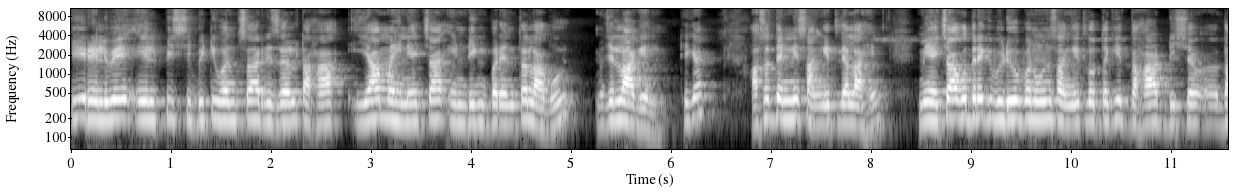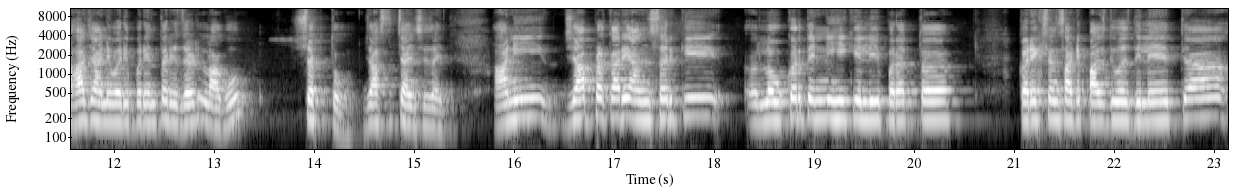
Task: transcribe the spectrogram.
की railway L P C B T वनचा रिझल्ट हा या महिन्याच्या एंडिंगपर्यंत लागू म्हणजे लागेल. ठीक आहे? असं त्यांनी सांगितलेलं आहे. मी याच्या अगोदर एक व्हिडिओ बनवून सांगितलं होतं की दहा डिशे दहा जानेवारीपर्यंत रिझल्ट लागू शकतो. जास्त चान्सेस आहेत. आणि ज्या प्रकारे आन्सर की लवकर त्यांनी ही केली परत करेक्शनसाठी पाच दिवस दिले त्या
